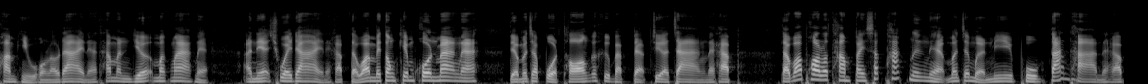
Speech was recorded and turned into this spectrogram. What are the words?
ความหิวของเราได้นะ ถ้ามันเยอะมากๆเนี่ยอันนี้ช่วยได้นะครับ แต่ว่าไม่ต้องเข้มข้นมากนะ เดี๋ยวมันจะปวดท้องก็คือแบบแบบเจือจางนะครับ แต่ว่าพอเราทำไปสักพักหนึ่งเนี่ยมันจะเหมือนมีภูมิต้านทานนะครับ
